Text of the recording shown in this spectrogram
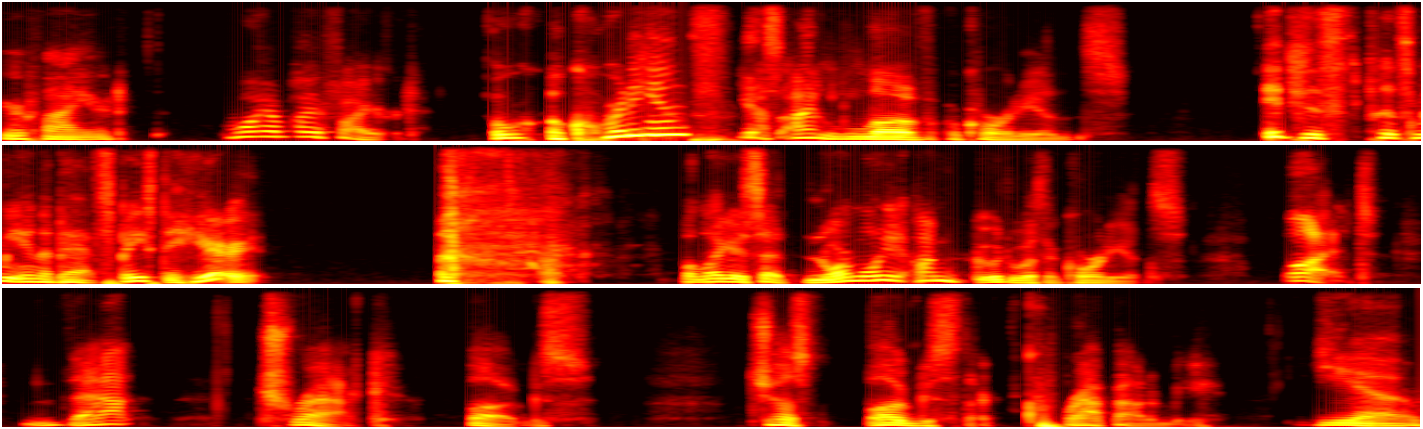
You're fired. Why am I fired? Oh, accordions? Yes, I love accordions. It just puts me in a bad space to hear it. But like I said, normally I'm good with accordions. But that track, Bugs, just bugs the crap out of me. yeah.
